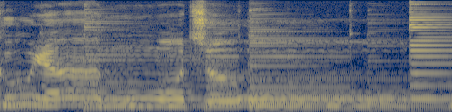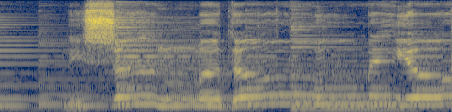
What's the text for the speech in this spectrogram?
哭让我走，你什么都没有，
